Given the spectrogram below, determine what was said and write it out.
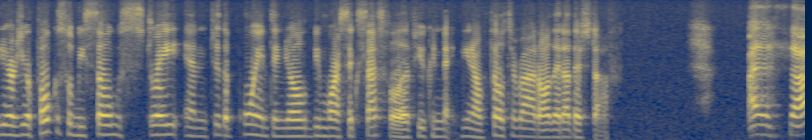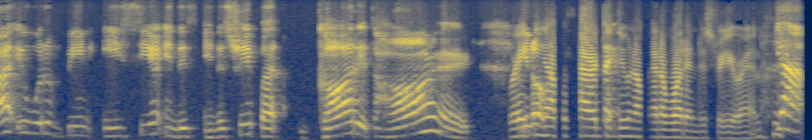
your your focus will be so straight and to the point, and you'll be more successful if you can, you know, filter out all that other stuff. I thought it would have been easier in this industry, but God, it's hard. Breaking know, up is hard to do no matter what industry you're in. yeah,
